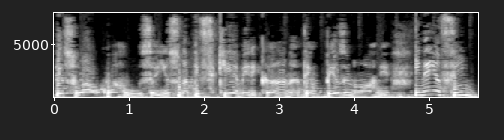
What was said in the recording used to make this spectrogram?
pessoal com a Rússia, isso na psique americana tem um peso enorme. E nem assim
